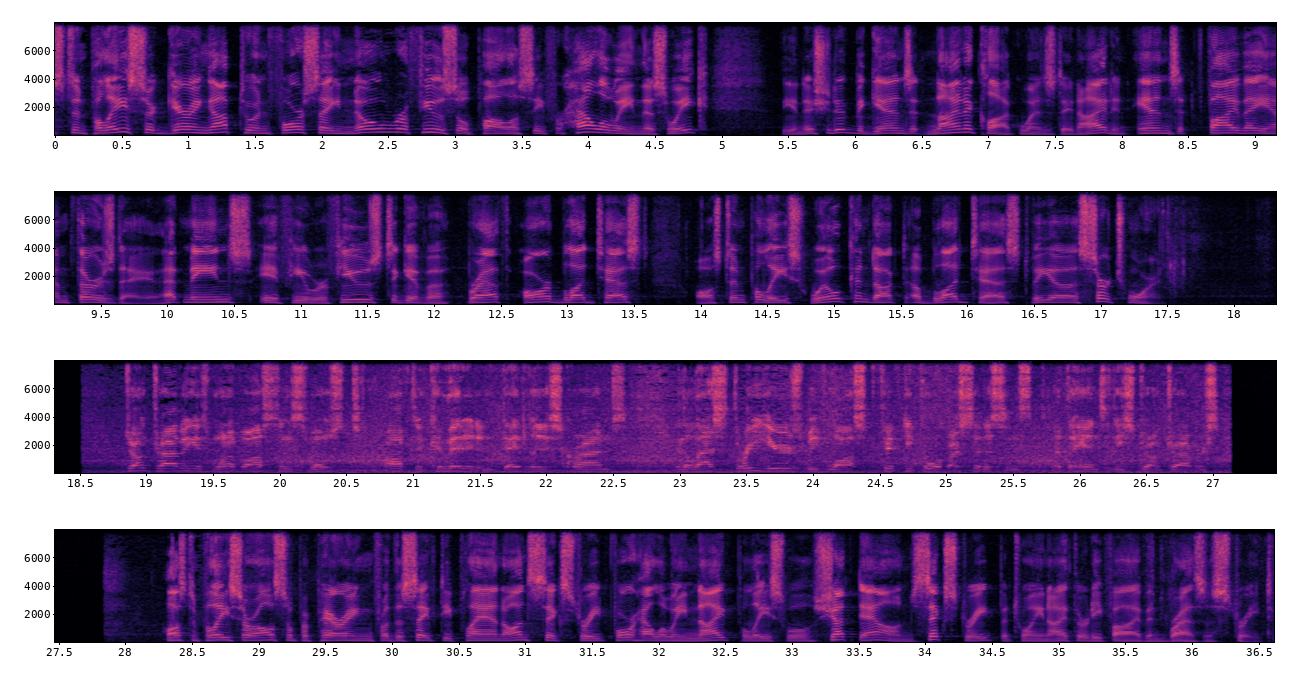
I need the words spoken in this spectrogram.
Austin police are gearing up to enforce a no refusal policy for Halloween this week. The initiative begins at 9 o'clock Wednesday night and ends at 5 a.m. Thursday. That means if you refuse to give a breath or blood test, Austin police will conduct a blood test via a search warrant. Drunk driving is one of Austin's most often committed and deadliest crimes. In the last three years, we've lost 54 of our citizens at the hands of these drunk drivers. Austin police are also preparing for the safety plan on 6th Street for Halloween night. Police will shut down 6th Street between I-35 and Brazos Street.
